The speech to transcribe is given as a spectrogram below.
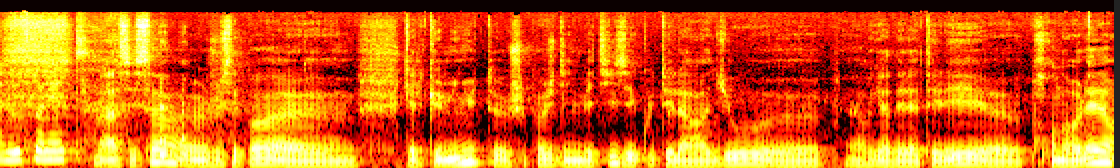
Aller aux toilettes. Bah c'est ça, euh, je sais pas, euh, quelques minutes, je sais pas, je dis une bêtise, écouter la radio, euh, regarder la télé, prendre l'air,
